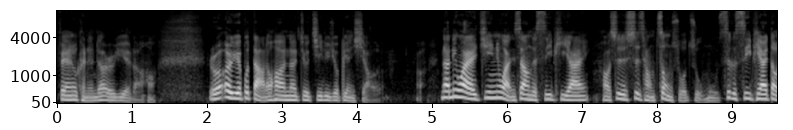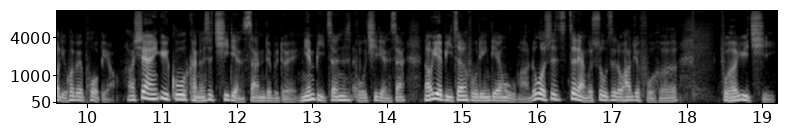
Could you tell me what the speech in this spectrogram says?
非常有可能在二月了哈。如果二月不打的话，那就几率就变小了。那另外，今天晚上的 CPI 好是市场众所瞩目，这个 CPI 到底会不会破表？好，现在预估可能是七点三，对不对？年比增幅七点三，然后月比增幅零点五嘛。如果是这两个数字的话，就符合符合预期。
